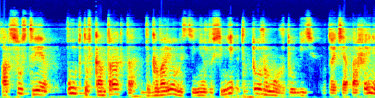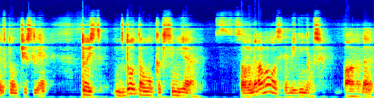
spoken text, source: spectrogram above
отсутствие пунктов контракта, договоренности между семьей, это тоже может убить вот эти отношения в том числе. То есть до того, как семья сформировалась, объединилась пара, да,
